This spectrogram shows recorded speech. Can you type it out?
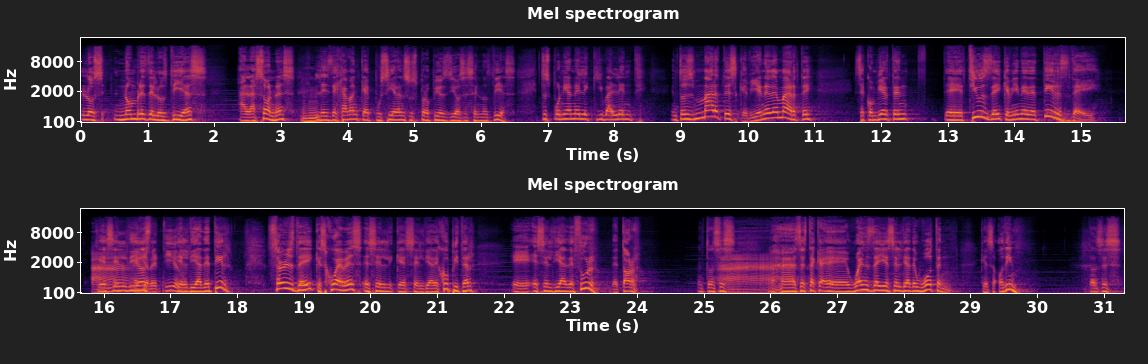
los nombres de los días a las zonas, les dejaban que pusieran sus propios dioses en los días. Entonces ponían el equivalente. Entonces martes, que viene de Marte, se convierte en eh, Tuesday, que viene de Thursday, que Ah, es el el dios día de el día de Tyr. Thursday, que es jueves, es el, que es el día de Júpiter, eh, es el día de Thur, de Thor. Entonces, Ah. ajá, es esta ca- eh, Wednesday es el día de Wotan, que es Odín. Entonces,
